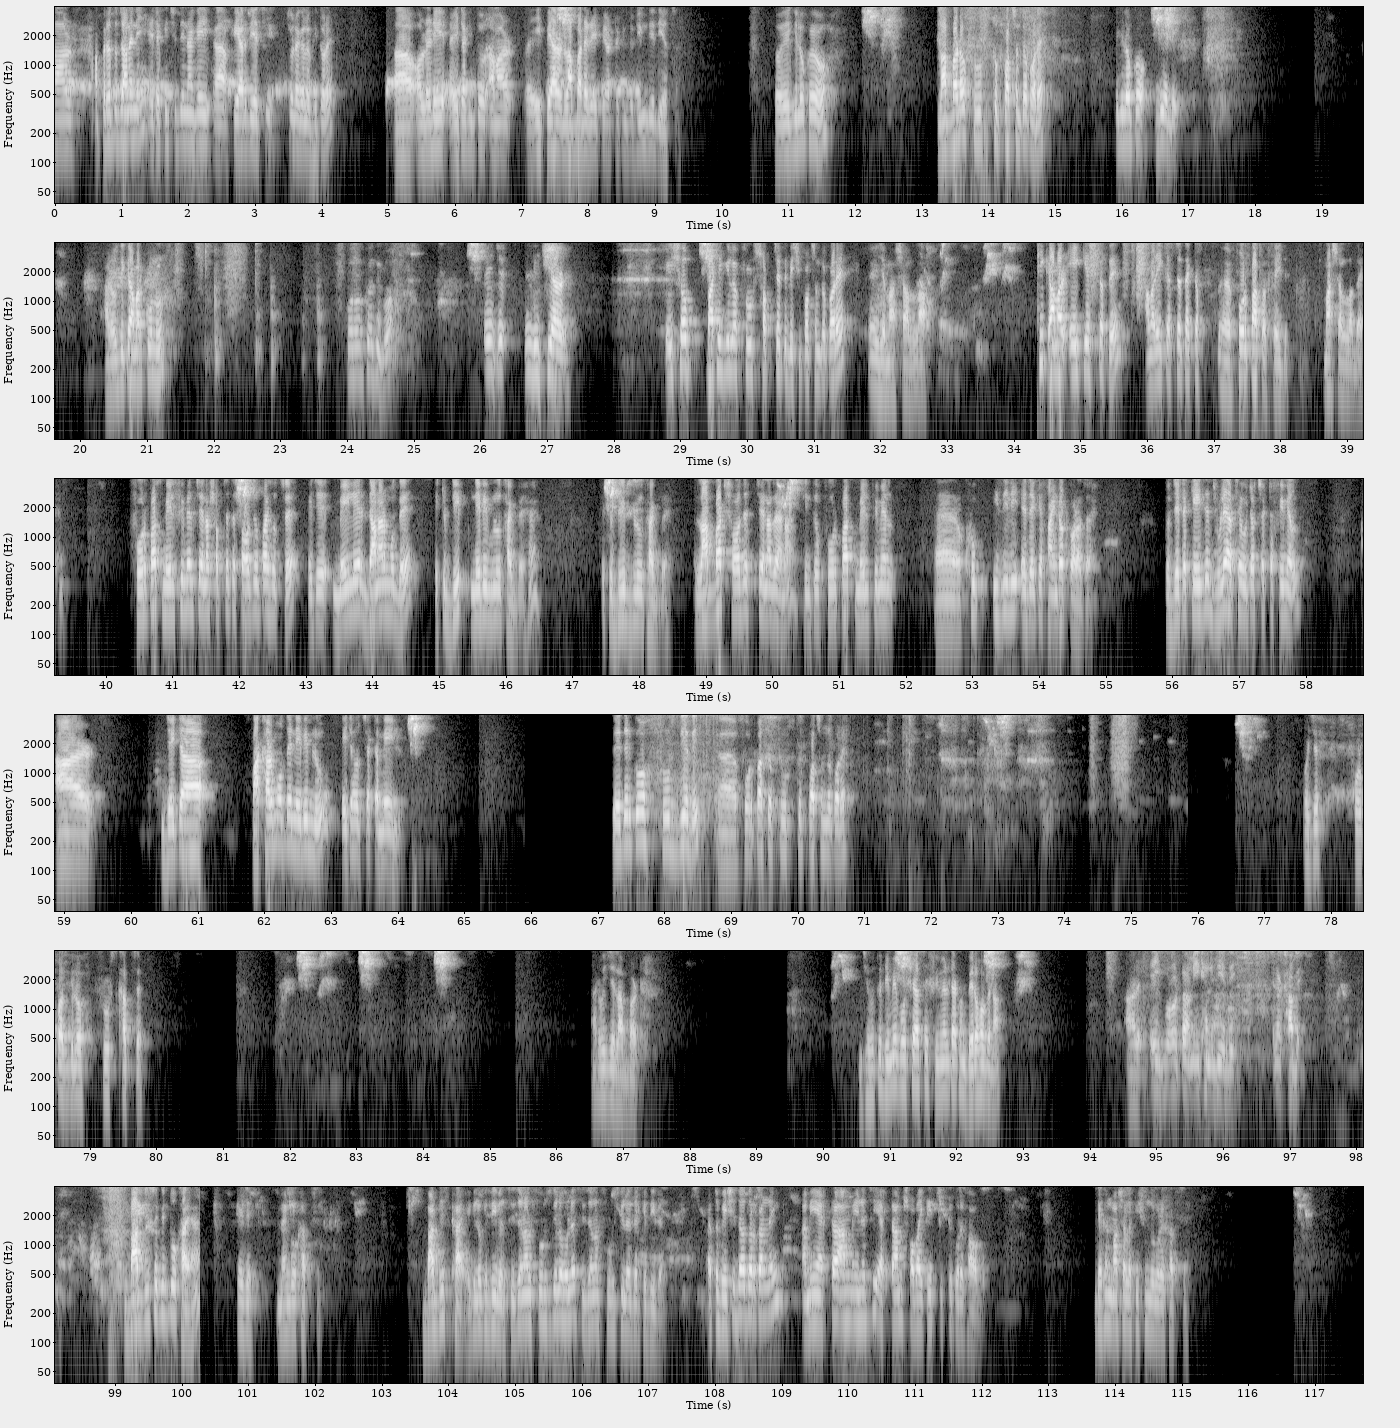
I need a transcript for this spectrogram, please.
আর আপনারা তো জানেনই, এটা কিছুদিন আগেই পেয়ার দিয়েছি, চলে গেল ভিতরে। অলরেডি এটা কিন্তু আমার এই পেয়ার, লাভবার্ডের এই পেয়ারটা কিন্তু ডিম দিয়ে দিয়েছে। তো এগুলোকেও লাভবার্ডও ফ্রুটস খুব পছন্দ করে। এগুলোকেও দিয়ে দিই। আর ওদিকে আমার কনুর। কনুরকেও দিব। এই যে লিচিয়ার এইসব পাখিগুলো ফ্রুট সবচেয়ে বেশি পছন্দ করে। এই যে মাশাআল্লাহ। ঠিক আমার এই কেসটাতে আমার এই কেসটাতে একটা ফোর পাস আছে, এই যে। মাশাআল্লাহ, দেখেন। ফোর পাস মেল ফিমেল চেনার সবচেয়ে সহজ উপায় হচ্ছে, এই যে মেইলের ডানার মধ্যে একটু ডিপ নেভি ব্লু থাকবে হ্যাঁ? একটু ডিপ ব্লু থাকবে। লাভবার্ড সহজে চেনা যায় না, কিন্তু ফোর পাস মেল ফিমেল খুব ইজিলি এদেরকে ফাইন্ড আউট করা যায়। তো যেটা কেজে ঝুলে আছে, ওইটা হচ্ছে একটা ফিমেল আর যেটা পাখার মধ্যে নেভি ব্লু, এটা হচ্ছে একটা মেইল তো এদেরকেও ফ্রুটস দিয়ে দিই। ফোর পাসে ফ্রুটস খুব পছন্দ করে। ওই যে ফোর পাসগুলো ফ্রুটস খাচ্ছে। আর ওই যে লাভবার্ড। যেহেতু ডিমে বসে আছে ফিমেলটা এখন বেরো হবে না। আর এই বড়টা আমি এখানে দিয়ে দিই, এটা খাবে। বার্জিসও কিন্তু খায় হ্যাঁ? এই যে ম্যাঙ্গো খাচ্ছে। বার্জিস খায়, এগুলোকে দিবেন। সিজনাল ফ্রুটসগুলো হলে সিজনাল ফ্রুটসগুলো এদেরকে দিবেন। এত বেশি দেওয়া দরকার নেই। আমি একটা আম এনেছি, একটা আম সবাইকে একটু একটু করে খাওয়াবো। দেখেন মাসাল্লাহ কি সুন্দর করে খাচ্ছে।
